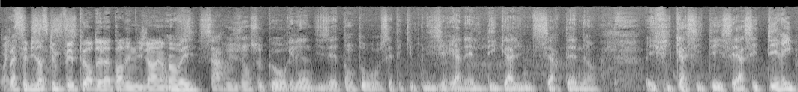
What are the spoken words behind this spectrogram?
Bah, c'est bien ce qui me fait peur de la part des Nigériens. Henri. Ça rejoint ce que Aurélien disait tantôt. Cette équipe nigériane, elle dégage une certaine euh, efficacité. C'est assez terrible.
